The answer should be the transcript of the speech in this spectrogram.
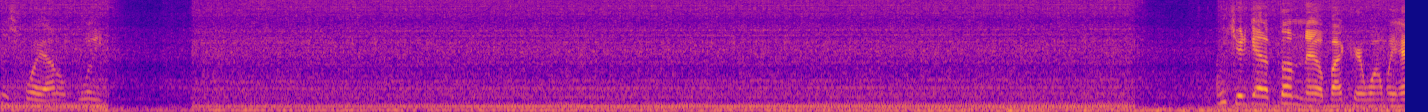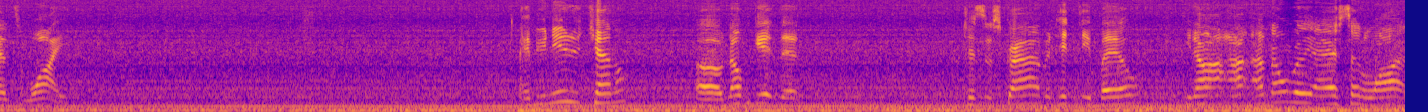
this way, I don't believe. We should have got a thumbnail back here when we had some light. If you're new to the channel, uh, don't forget that to subscribe and hit the bell. You know, I, I don't really ask that a lot.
